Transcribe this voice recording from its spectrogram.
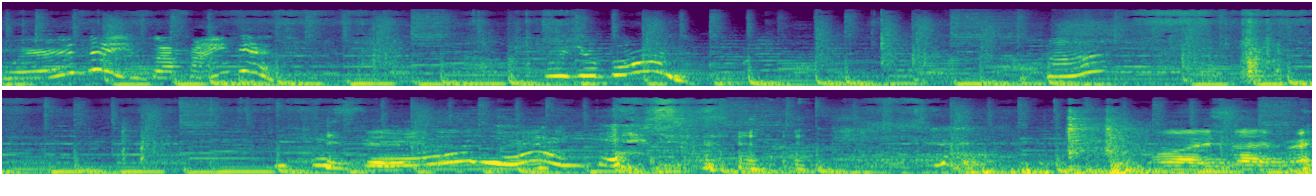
Where is it? You've got to find it. Where's your bone? Huh? It. Oh, yeah, he did. Boy, Cyber.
